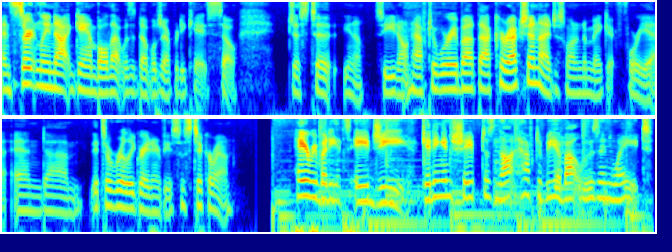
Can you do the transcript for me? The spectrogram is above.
and certainly not Gamble. That was a double jeopardy case. So just to, you know, so you don't have to worry about that correction, I just wanted to make it for you. And um, it's a really great interview, so stick around. Hey everybody, it's AG. Getting in shape does not have to be about losing weight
